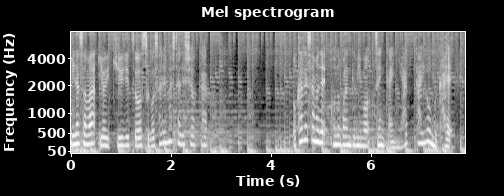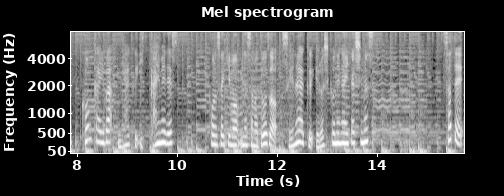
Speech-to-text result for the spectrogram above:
皆様良い休日を過ごされましたでしょうか？おかげさまでこの番組も前回200回を迎え今回は201回目です。この先も皆様どうぞ末永くよろしくお願いいたします。さて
